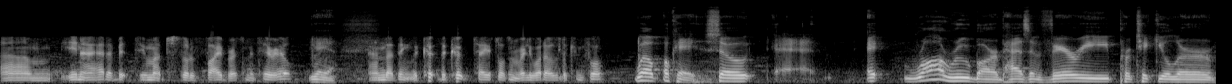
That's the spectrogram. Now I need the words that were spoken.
um, you know, it had a bit too much sort of fibrous material. Yeah, yeah. and I think the cook, the cooked taste wasn't really what I was looking for. Well, okay, so uh, uh, raw rhubarb has a very particular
